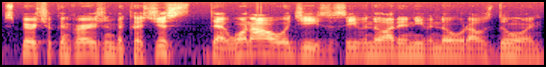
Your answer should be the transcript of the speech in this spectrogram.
spiritual conversion because just that one hour with Jesus, even though I didn't even know what I was doing,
